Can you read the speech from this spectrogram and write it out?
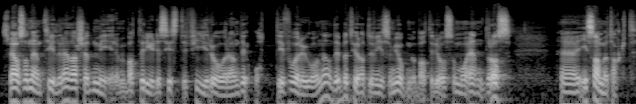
som jeg også har nevnt tidligere, det har skjedd mer med batterier de siste fire åra enn de 80 foregående. og Det betyr at vi som jobber med batterier, også må endre oss eh, i samme takt.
